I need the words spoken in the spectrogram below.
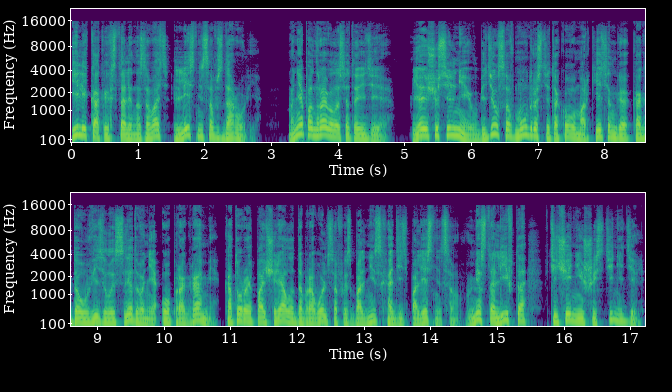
или, как их стали называть, «лестница в здоровье». Мне понравилась эта идея. Я еще сильнее убедился в мудрости такого маркетинга, когда увидел исследование о программе, которая поощряла добровольцев из больниц ходить по лестницам вместо лифта в течение шести недель.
